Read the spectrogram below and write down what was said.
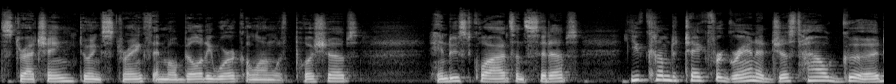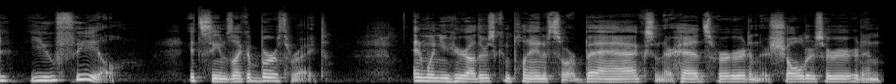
stretching, doing strength and mobility work along with push ups, Hindu squats, and sit ups, you come to take for granted just how good you feel. It seems like a birthright. And when you hear others complain of sore backs and their heads hurt and their shoulders hurt and,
